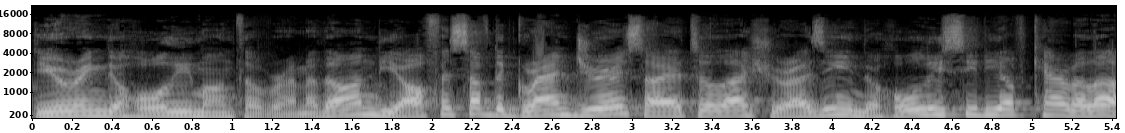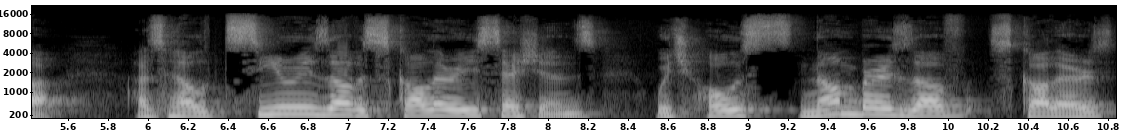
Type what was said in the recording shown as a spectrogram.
During the holy month of Ramadan, the office of the Grand Jurist Ayatollah Shirazi in the holy city of Karbala has held series of scholarly sessions which hosts numbers of scholars,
